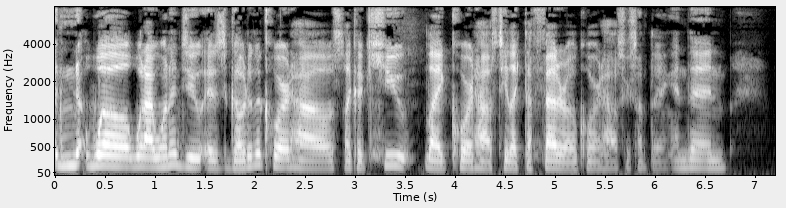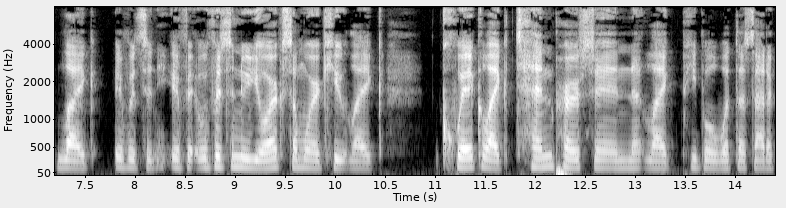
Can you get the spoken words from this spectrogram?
N- well, what I want to do is go to the courthouse, like a cute like courthouse tea, like the federal courthouse or something, and then like if it's in if it, if it's in New York, somewhere cute, like quick, like ten person, like people with us at a,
